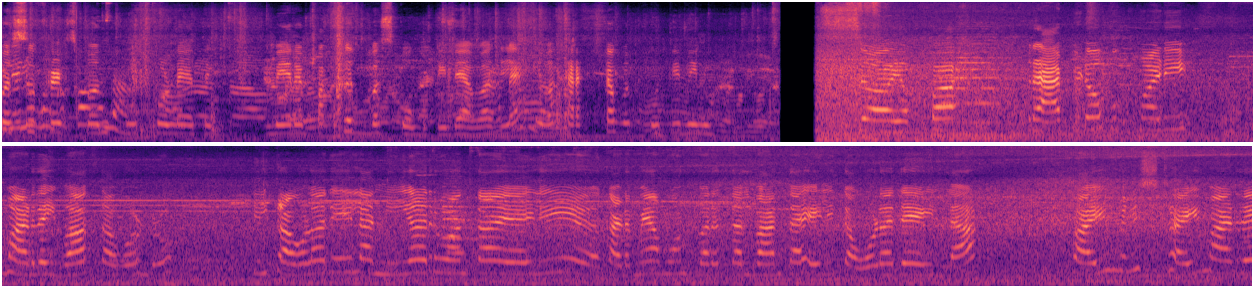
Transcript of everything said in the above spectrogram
ಬಸ್ಸು ಫ್ರೆಂಡ್ಸ್ ಬಂದು ಕೂತ್ಕೊಂಡೆ ಬೇರೆ ಪಕ್ಕದ ಬಸ್ಗೆ ಹೋಗ್ಬಿಟ್ಟಿದೆ ಅವಾಗಲೇ. ಇವಾಗ ಕರೆಕ್ಟಾಗಿ ಬಂದು ಕೂತಿದ್ದೀನಿ. ಸೊ ಯಪ್ಪ ರ್ಯಾಪಿಡೋ ಬುಕ್ ಮಾಡಿ. ಮಾಡಿದೆ, ಇವಾಗ ತಗೊಂಡ್ರು. ಇಲ್ಲಿ ತಗೊಳ್ಳೋದೇ ಇಲ್ಲ ನಿಯರು ಅಂತ ಹೇಳಿ ಕಡಿಮೆ ಅಮೌಂಟ್ ಬರುತ್ತಲ್ವ ಅಂತ ಹೇಳಿ ತಗೊಳ್ಳೋದೇ ಇಲ್ಲ. ಫೈವ್ ಮಿನಿಟ್ಸ್ ಟ್ರೈ ಮಾಡಿದೆ,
